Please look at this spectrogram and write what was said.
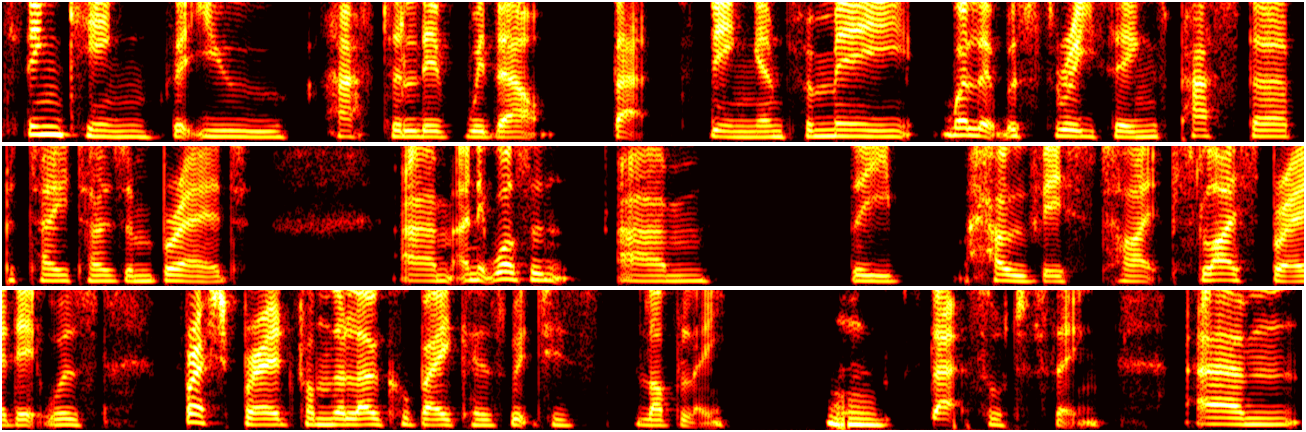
thinking that you have to live without that thing. And for me, well, it was three things pasta, potatoes, and bread. Um, and it wasn't um, the Hovis type sliced bread, it was fresh bread from the local bakers, which is lovely. Mm. that sort of thing. Um,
